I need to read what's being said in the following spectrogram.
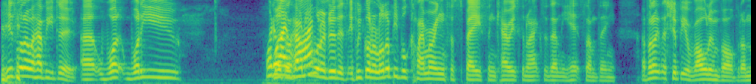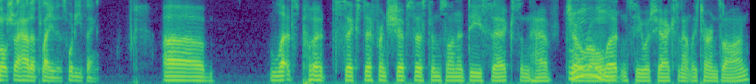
here's what I will have you do. Uh, what What do you? What do Michael, I how want? do you want to do this? If we've got a lot of people clamoring for space and Carrie's going to accidentally hit something, I feel like there should be a role involved, but I'm not sure how to play this. What do you think? Uh, let's put six different ship systems on a D6 and have Joe roll Mm. it and see what she accidentally turns on.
